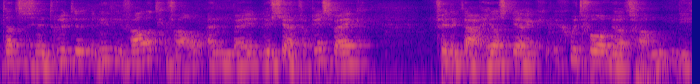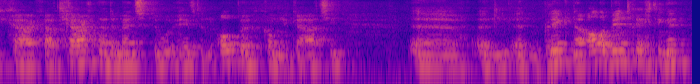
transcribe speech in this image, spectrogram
Dat is in Druten in ieder geval het geval. En bij Lucien van Riswijk vind ik daar heel sterk goed voorbeeld van. Die gaat, graag naar de mensen toe, heeft een open communicatie, uh, een, een blik naar alle windrichtingen.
